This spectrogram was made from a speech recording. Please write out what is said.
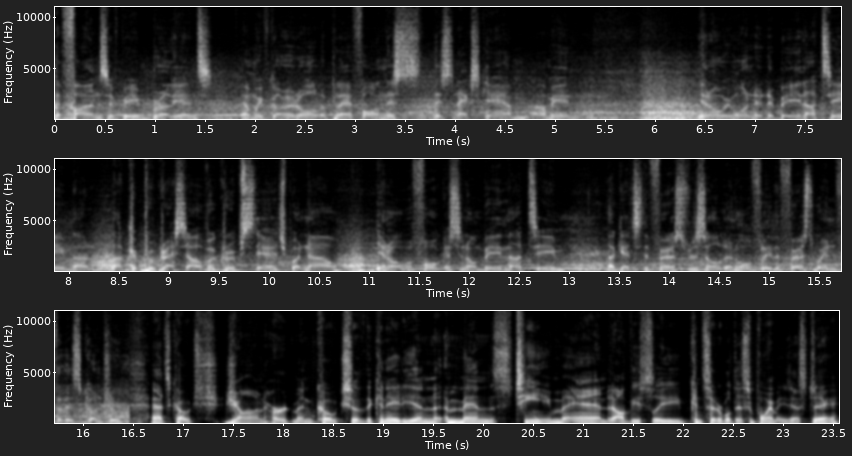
The fans have been brilliant, and we've got it all to play for in this this next game. I mean, you know, we wanted to be that team that, that could progress out of a group stage, but now, you know, we're focusing on being that team that gets the first result and hopefully the first win for this country. That's Coach John Herdman, coach of the Canadian men's team, and obviously considerable disappointment yesterday,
